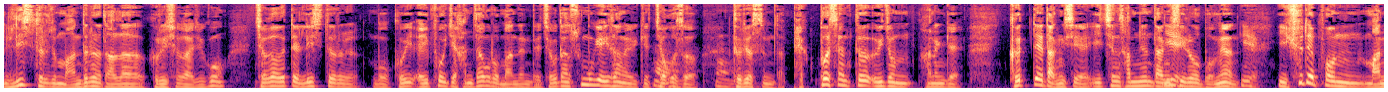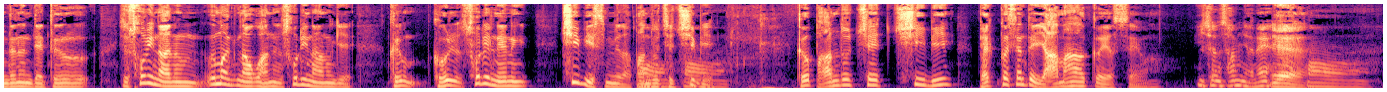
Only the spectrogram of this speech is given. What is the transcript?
그 리스트를 좀 만들어 달라 그러셔가지고 제가 그때 리스트를 뭐 거의 A4지 한 장으로 만드는데 적어도 한 20개 이상을 이렇게 어, 적어서 어, 어. 드렸습니다. 100% 의존하는 게 그때 당시에 2003년 당시로 예. 보면 예. 이 휴대폰 만드는데 더 소리 나는 음악 나오고 하는 소리 나는 게 그럼 그걸 소리 내는 칩이 있습니다. 반도체 어, 칩이. 어. 그 반도체 칩이 100% 야마하 거였어요. 2003년에? 예. 어.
